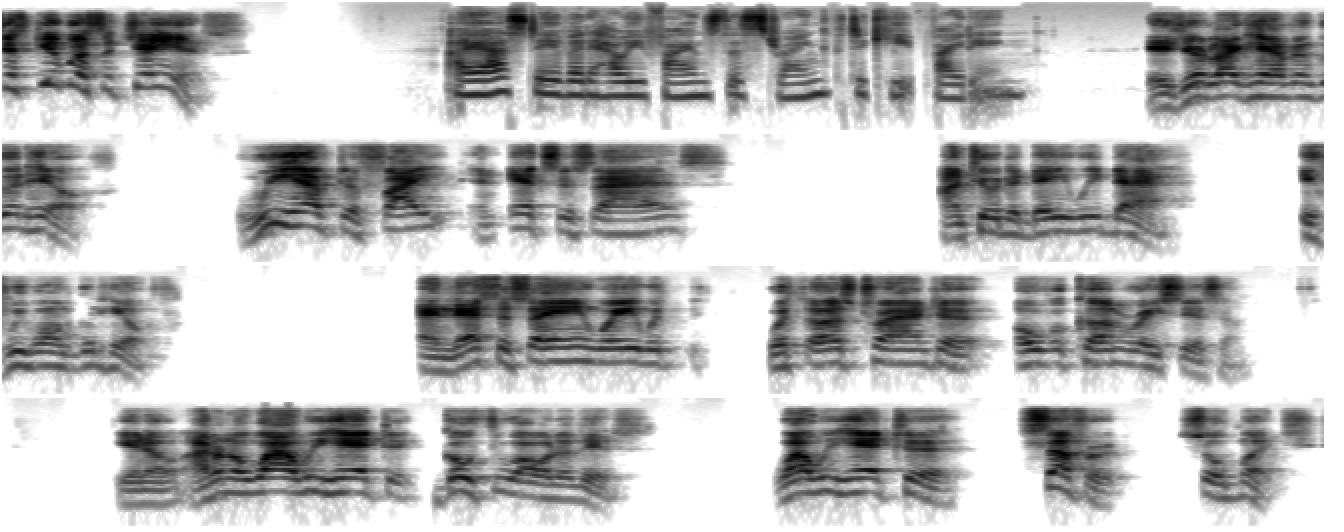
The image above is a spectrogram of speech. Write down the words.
Just give us a chance. I asked David how he finds the strength to keep fighting. It's just like having good health. We have to fight and exercise until the day we die if we want good health. And that's the same way with with us trying to overcome racism. You know, I don't know why we had to go through all of this, why we had to suffer so much.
